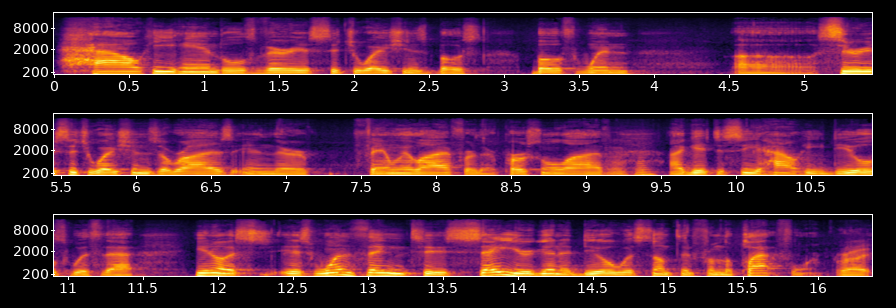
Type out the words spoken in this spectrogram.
how he handles various situations, both both when uh, serious situations arise in their family life or their personal life. I get to see how he deals with that. You know, it's it's one thing to say you're going to deal with something from the platform, Right.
